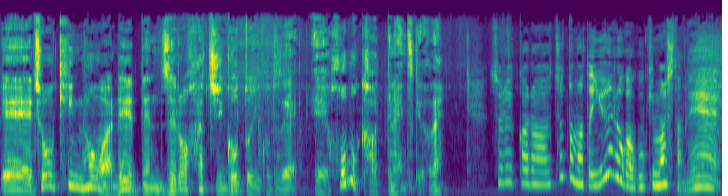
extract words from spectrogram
えー、長期金の方は0.085ということで、えー、ほぼ変わってないんですけどね。それから、ちょっとまたユーロが動きましたね。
